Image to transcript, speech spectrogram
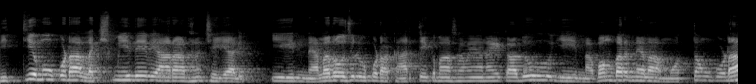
నిత్యము కూడా లక్ష్మీదేవి ఆరాధన చేయాలి. ఈ నెల రోజులు కూడా కార్తీక మాసమేనే కాదు ఈ నవంబర్ నెల మొత్తం కూడా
